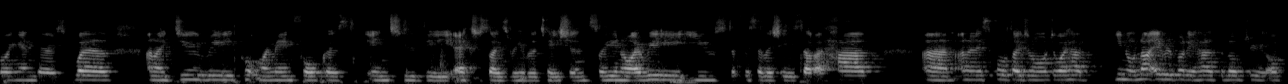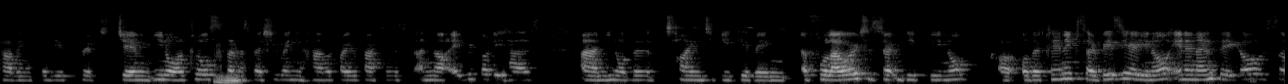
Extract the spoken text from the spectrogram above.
going in there as well and i do really put my main focus into the exercise rehabilitation. So you know i really use the facilities that i have um, and I suppose I don't know, do I have you know, not everybody has the luxury of having a fully equipped gym, you know, or close mm-hmm. to them, especially when you have a private practice, and not everybody has, um, you know, the time to be giving a full hour to certain people, you know, other clinics are busier, you know, in and out they go. So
